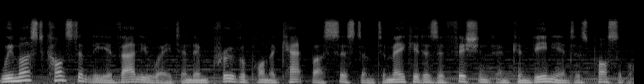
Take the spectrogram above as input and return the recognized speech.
we must constantly evaluate and improve upon the CatBus system to make it as efficient and convenient as possible.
